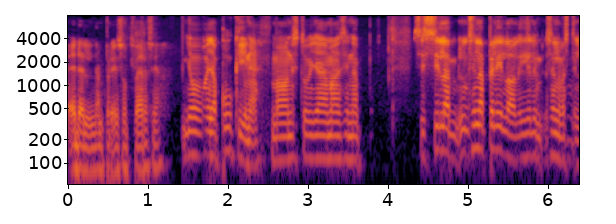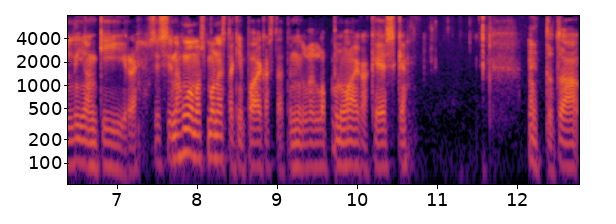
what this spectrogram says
edellinen Prince of Persia. Joo, ja Pukine. Mä onnistuin jäämään siinä Siis sillä, sillä pelillä oli selvästi liian kiire. Siis siinä huomasi monestakin paikasta, että niillä oli loppunut aika kesken. Et tota,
